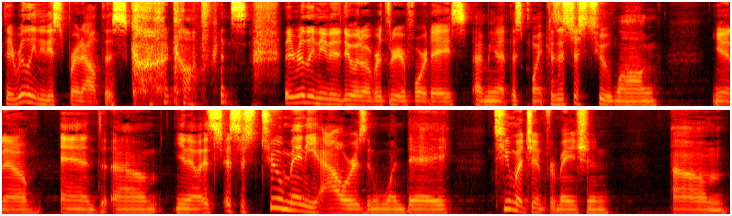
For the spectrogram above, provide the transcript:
They really need to spread out this conference. They really need to do it over three or four days. I mean, at this point, because it's just too long, you know, and um, you know, it's it's just too many hours in one day, too much information um,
